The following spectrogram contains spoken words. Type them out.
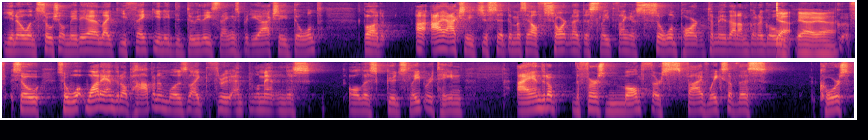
you know, in social media, like you think you need to do these things, but you actually don't. But I, actually just said to myself, sorting out the sleep thing is so important to me that I'm going to go. Yeah, yeah, yeah. So, so what what ended up happening was like through implementing this all this good sleep routine, I ended up the first month or five weeks of this course,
